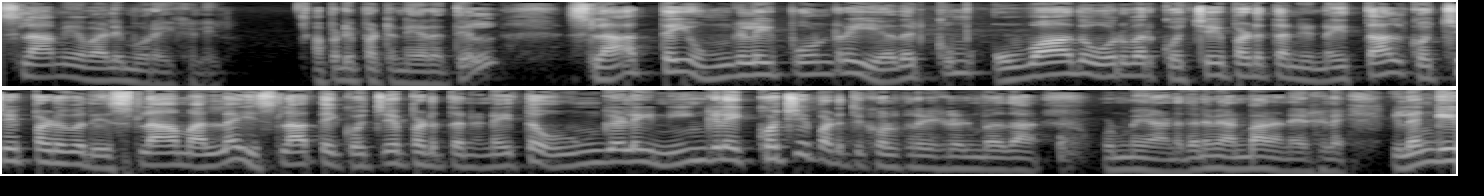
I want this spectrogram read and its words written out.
இஸ்லாமிய வழிமுறைகளில். அப்படிப்பட்ட நேரத்தில் இஸ்லாத்தை உங்களை போன்ற எதற்கும் ஒவ்வாத ஒருவர் கொச்சைப்படுத்த நினைத்தால் கொச்சைப்படுவது இஸ்லாம் அல்ல. இஸ்லாத்தை கொச்சைப்படுத்த நினைத்த உங்களை நீங்களே கொச்சைப்படுத்திக் கொள்கிறீர்கள் என்பதுதான் உண்மையானது. எனவே அன்பான நேர்களே இலங்கை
